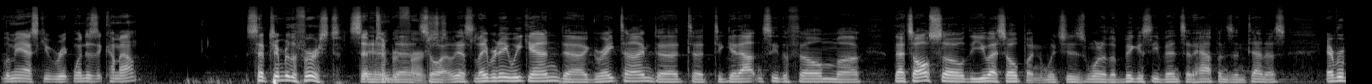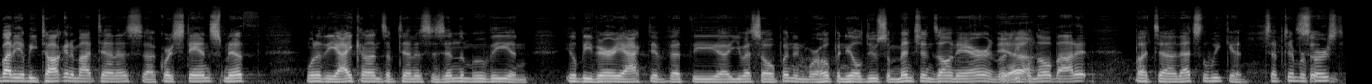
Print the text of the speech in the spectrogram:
let me ask you, Rick, when does it come out? September the 1st. September And, uh, 1st. So, uh, yes, Labor Day weekend. Uh, great time to, to, to get out and see the film. Uh, that's also the U.S. Open, which is one of the biggest events that happens in tennis. Everybody will be talking about tennis. Uh, of course, Stan Smith, one of the icons of tennis, is in the movie, and he'll be very active at the uh, U.S. Open, and we're hoping he'll do some mentions on air and let Yeah. people know about it. But uh, that's the weekend, September So 1st.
